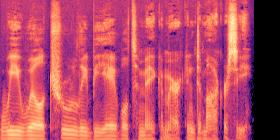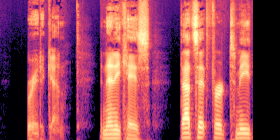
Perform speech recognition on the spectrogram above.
we will truly be able to make American democracy great again. In any case, that's it for to me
